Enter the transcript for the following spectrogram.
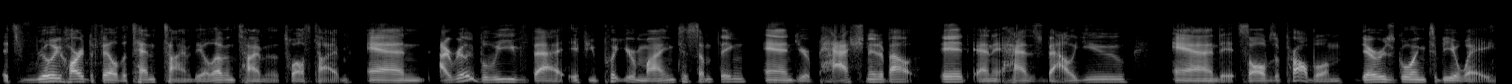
It's really hard to fail the 10th time, the 11th time, and the 12th time. And I really believe that if you put your mind to something and you're passionate about it and it has value and it solves a problem, there is going to be a way.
